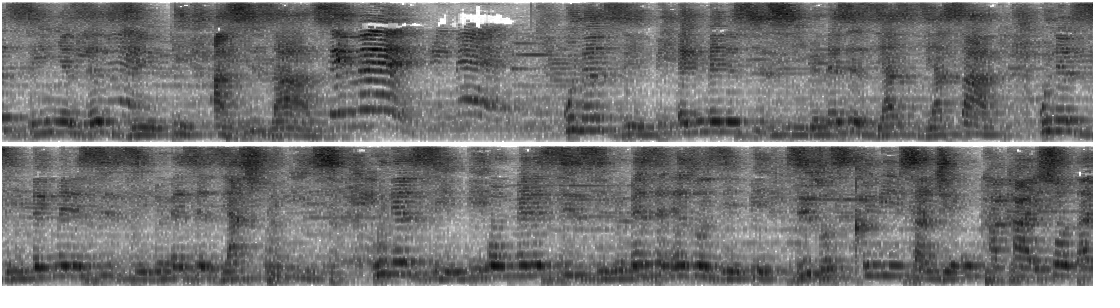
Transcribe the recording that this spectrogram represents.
ezinye zezimpi asizazi. Amen. Amen. kunezimpi ekumele sizilwe bese ziyasakha. Kunezimpi ekumele sizilwe bese ziyasikhulisa. Kunezimpi okumele sizilwe bese lezo zimpi zizosiqinisa nje ukhakhayi so that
